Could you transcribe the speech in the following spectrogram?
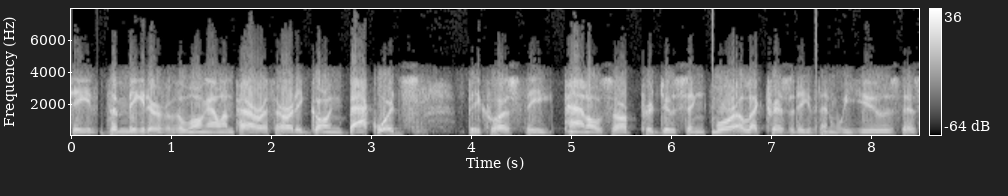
see the meter of the Long Island Power Authority going backwards because the panels are producing more electricity than we use. There's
